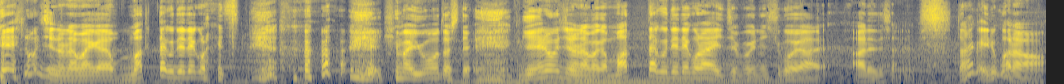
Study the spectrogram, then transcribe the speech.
芸能人の名前が全く出てこないです 今言おうとして芸能人の名前が全く出てこない自分にすごいあれでしたね。誰かいるかな？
